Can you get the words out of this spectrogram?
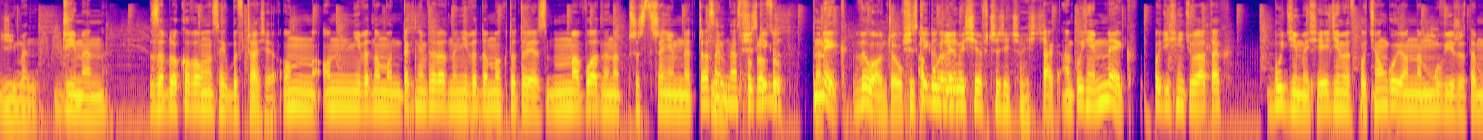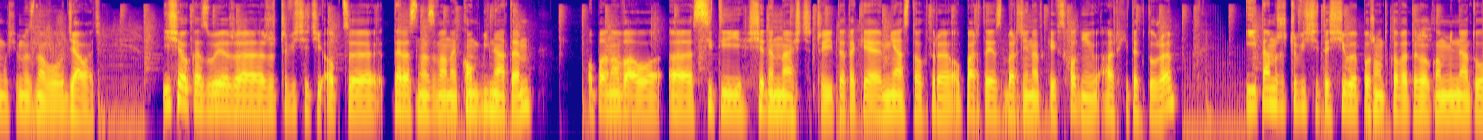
G-Man. G-Man, zablokował nas jakby w czasie. On, on nie wiadomo, tak naprawdę nie wiadomo kto to jest, ma władzę nad przestrzenią, nad czasem No, i nas po prostu tak. myk, wyłączył. Wszystkiego później, dowiemy się w trzeciej części. Tak, a później myk, po 10 latach budzimy się, jedziemy w pociągu i on nam mówi, że tam musimy znowu działać. I się okazuje, że rzeczywiście ci obcy, teraz nazwane kombinatem, opanował e, City 17, czyli to takie miasto, które oparte jest bardziej na takiej wschodniej architekturze. I tam rzeczywiście te siły porządkowe tego kombinatu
